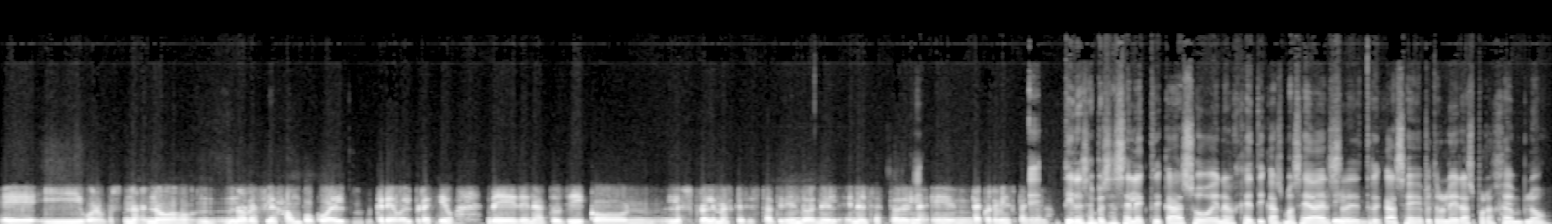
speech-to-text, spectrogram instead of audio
eh, y bueno pues no, no, no, refleja un poco el creo el precio de, de Naturgy con los problemas que se está teniendo en el en el sector en la, en la economía española tienes empresas eléctricas o energéticas más allá de las sí. eléctricas eh, petroleras por ejemplo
